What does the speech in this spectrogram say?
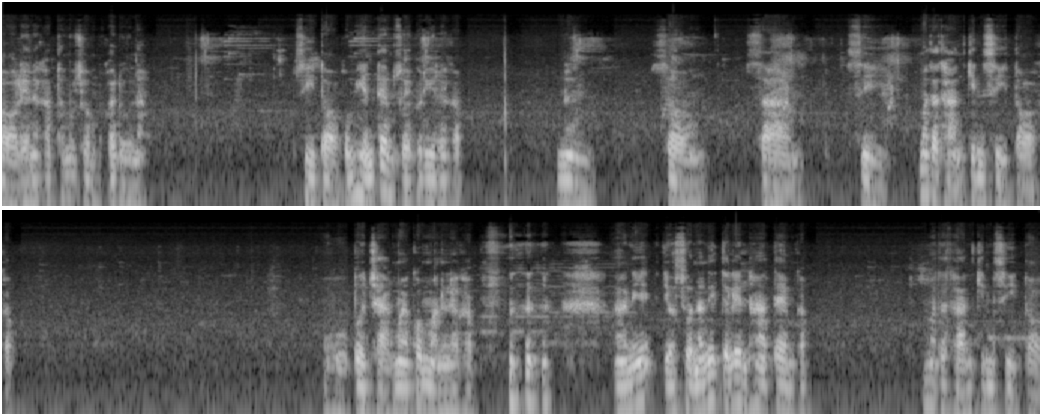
ต่อเลยนะครับท่านผู้ชมคอยดูนะสี่ต่อผมเห็นแต้มสวยพอดีเลยครับ หนึ่งสองสามสี่มาตรฐานกินสี่ต่อครับ โอ้โห เปิดฉากมาก็มันแล้วครับ อันนี้เดี๋ยวส่วนอันนี้จะเล่นห้าแต้มครับ มาตรฐานกินสี่ต่อ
